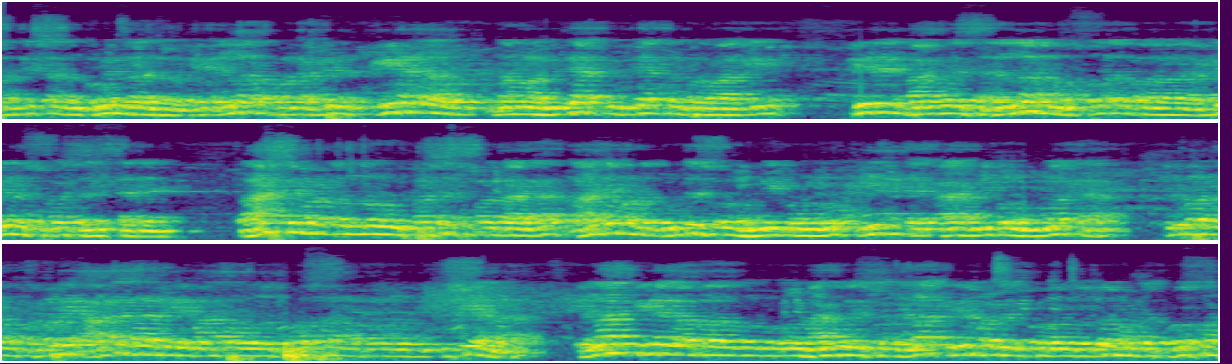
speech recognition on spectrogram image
ಅಧ್ಯಕ್ಷ ಗೋವಿಂದ ರಾಜ್ ಅವರಿಗೆ ಎಲ್ಲರ ಪರವಾಗಿ ಕ್ರೀಡೆಗಳ ನಮ್ಮ ವಿದ್ಯಾರ್ಥಿ ವಿದ್ಯಾರ್ಥಿಗಳ ಪರವಾಗಿ ಕ್ರೀಡೆಯಲ್ಲಿ ಭಾಗವಹಿಸಿದ ಎಲ್ಲ ನಮ್ಮ ಸೋದರ ಪರವಾಗಿ ಅಭಿನಂದನೆ ಶುಭ ಸಲ್ಲಿಸ್ತಾರೆ ರಾಷ್ಟ್ರೀಯ ಮಟ್ಟವನ್ನು ಪ್ರಶಸ್ತಿ ಪಡೆದಾಗ ರಾಜ್ಯ ಮಟ್ಟದ ಗುರುತಿಸಿಕೊಂಡು ಹಮ್ಮಿಕೊಂಡು ಈ ರೀತಿ ಕಾರ್ಯ ಹಮ್ಮಿಕೊಳ್ಳುವ ಮೂಲಕ ಇದು ಕಬಡ್ಡಿ ಆಟಗಾರರಿಗೆ ಮಾತ್ರ ಒಂದು ಪ್ರೋತ್ಸಾಹ ಒಂದು ವಿಷಯ ಅಲ್ಲ. ಎಲ್ಲಾ ಕ್ರೀಡೆಗಳ ಭಾಗವಹಿಸಿಕೊಂಡು ಎಲ್ಲಾ ದೊಡ್ಡ ಮಟ್ಟದ ಪ್ರೋತ್ಸಾಹ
